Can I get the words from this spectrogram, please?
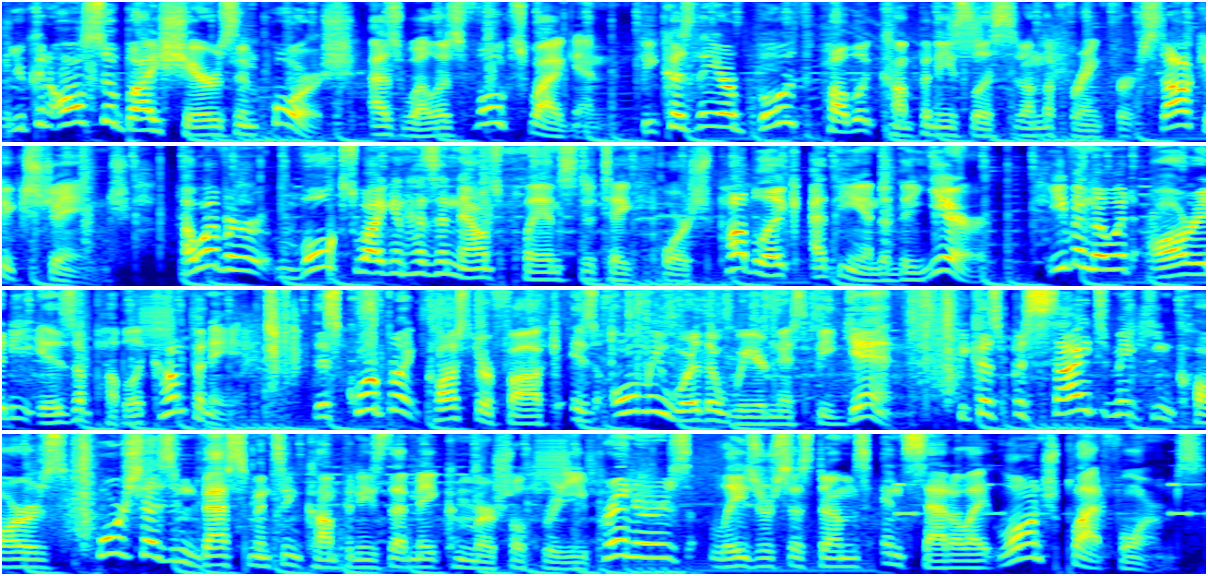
you can also buy shares in Porsche, as well as Volkswagen, because they are both public companies listed on the Frankfurt Stock Exchange. However, Volkswagen has announced plans to take Porsche public at the end of the year, even though it already is a public company. This corporate clusterfuck is only where the weirdness begins, because besides making cars, Porsche has investments in companies that make commercial 3D printers, laser systems, and satellite launch platforms.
